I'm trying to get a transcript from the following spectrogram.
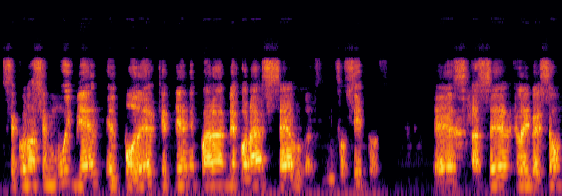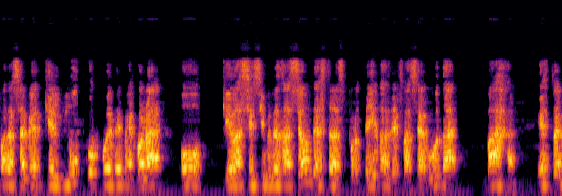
se conoce muy bien el poder que tiene para mejorar células, linfocitos. Es hacer la inversión para saber que el muco puede mejorar o que la sensibilización de estas proteínas de fase aguda baja. Esto es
